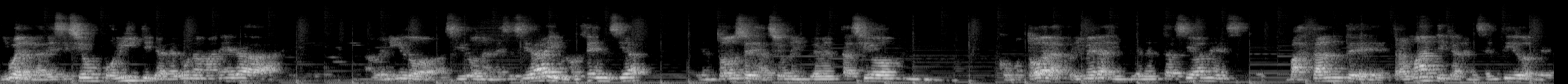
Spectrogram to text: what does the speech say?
y bueno, la decisión política de alguna manera eh, ha venido, ha sido una necesidad y una urgencia. Entonces, hacia una implementación, como todas las primeras implementaciones, bastante traumática en el sentido de,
